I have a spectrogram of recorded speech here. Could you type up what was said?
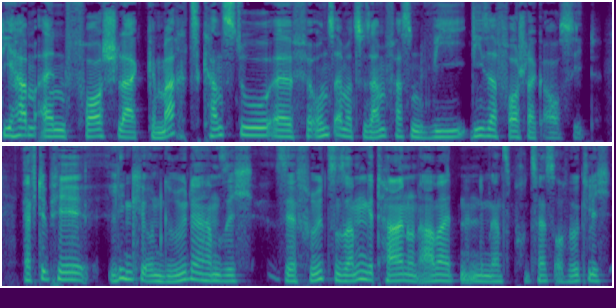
Die haben einen Vorschlag gemacht. Kannst du äh, für uns einmal zusammenfassen, wie dieser Vorschlag aussieht? FDP, Linke und Grüne haben sich sehr früh zusammengetan und arbeiten in dem ganzen Prozess auch wirklich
